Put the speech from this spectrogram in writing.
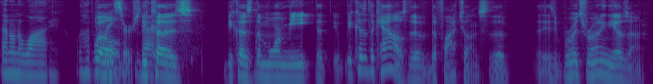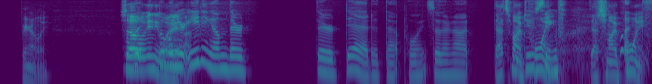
I don't know why. We'll have well, to research that. because because the more meat that because of the cows, the the flatulence, the it's ruining the ozone apparently. So but, anyway, but when you're eating them, they're they're dead at that point, so they're not that's my point. That's my point.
